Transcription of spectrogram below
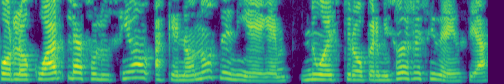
por lo cual la solución a que no nos denieguen nuestro permiso de residencia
